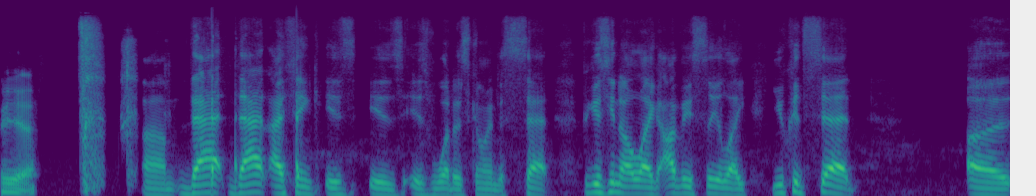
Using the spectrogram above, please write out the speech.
but yeah. um, that that I think is is is what is going to set because you know like obviously like you could set uh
